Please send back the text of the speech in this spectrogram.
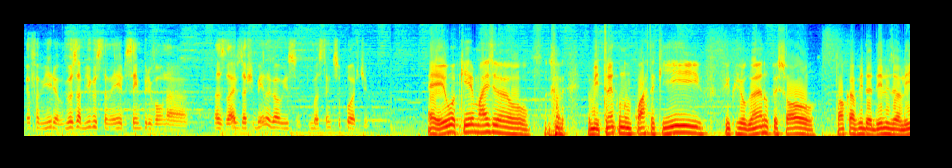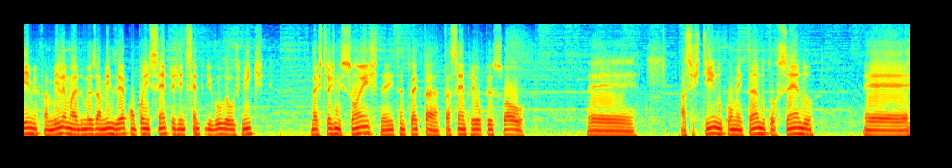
minha família, meus amigos também, eles sempre vão na, nas lives, acho bem legal isso, tem bastante suporte. É, eu aqui mais eu, eu me tranco num quarto aqui, fico jogando, o pessoal toca a vida deles ali, minha família, mas dos meus amigos aí acompanho sempre, a gente sempre divulga os links das transmissões, daí tanto é que tá, tá sempre o pessoal é, assistindo, comentando, torcendo, é,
